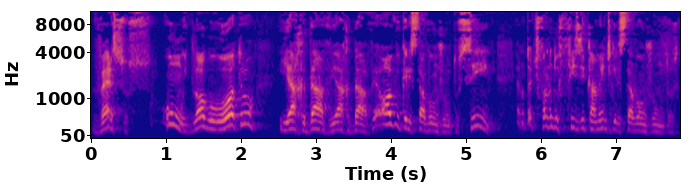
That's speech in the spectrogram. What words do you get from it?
versos um e logo o outro, Yardav, Yardav. É óbvio que eles estavam juntos, sim. Eu não estou te falando fisicamente que eles estavam juntos.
